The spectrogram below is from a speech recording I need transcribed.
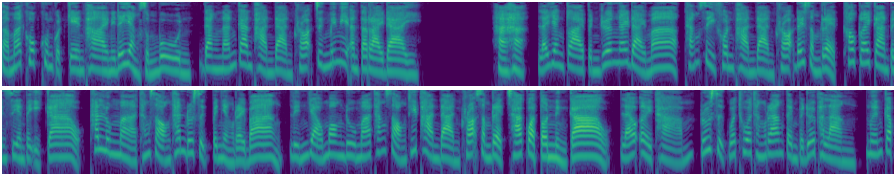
สามารถควบคุมกฎเกณฑ์ภายในได้อย่างสมบูรณ์ ดังนั้นการผ่านด่านเคราะห์จึงไม่มีอันตรายใดฮ่าฮ่า และยังกลายเป็นเรื่องง่ายดายมาก ทั้งสี่คนผ่านด่านเคราะห์ได้สำเร็จเข้าใกล้การเป็นเซียนไปอีกก้าวท่านลุงหมาทั้งสองท่านรู้สึกเป็นอย่างไรบ้าง หลินเหยามองดูม้าทั้งสองที่ผ่านด่านเคราะห์สำเร็จช้ากว่าตนหนึ่งก้าวแล้วเอ่ยถาม รู้สึกว่าทั่วทั้งร่างเต็มไปด้วยพลัง เหมือนกับ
